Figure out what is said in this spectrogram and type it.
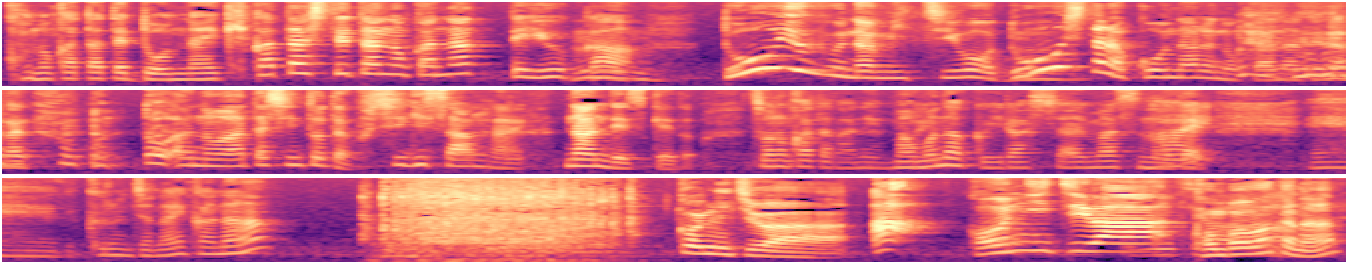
この方ってどんな生き方してたのかなっていうか、うんどういうふうな道をどうしたらこうなるのかなって、なんか本当あの私にとっては不思議さんはい。なんですけど、その方がね間もなくいらっしゃいますので、はい。えー来るんじゃないかな？こんにちは。あこんにちは。こんばんはかな？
